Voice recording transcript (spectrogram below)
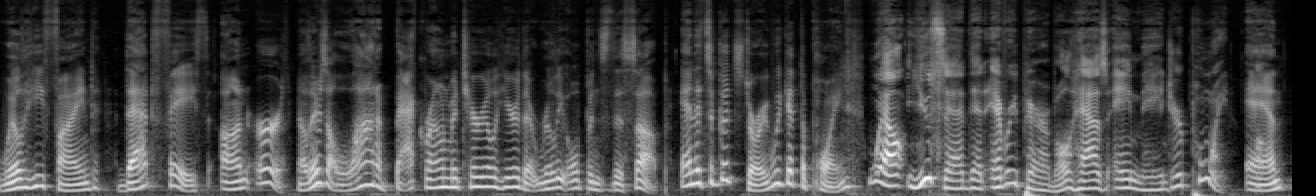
will he find that faith on earth? Now, there's a lot of background material here that really opens this up. And it's a good story. We get the point. Well, you said that every parable has a major point. And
